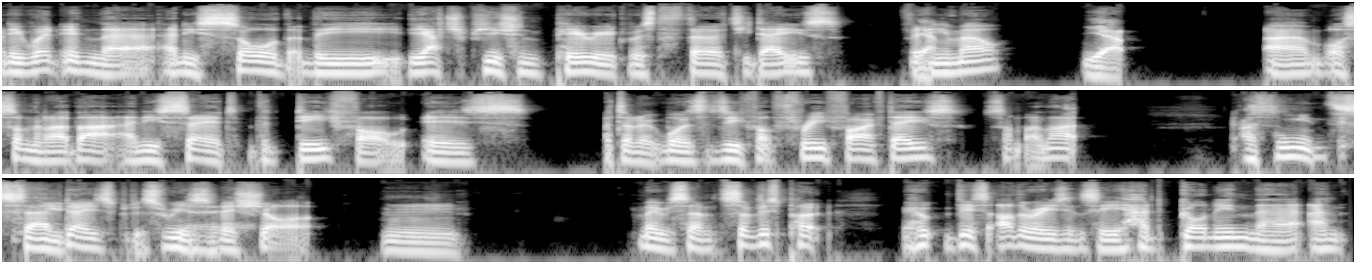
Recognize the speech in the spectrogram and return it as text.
and he went in there and he saw that the the attribution period was 30 days for yep. email. Yep. Um, or something like that. And he said the default is, I don't know, what was the default? Three, five days, something like that. I think it's, it's a few days, but it's reasonably yeah. short. Mm. Maybe seven. So this put this other agency had gone in there and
